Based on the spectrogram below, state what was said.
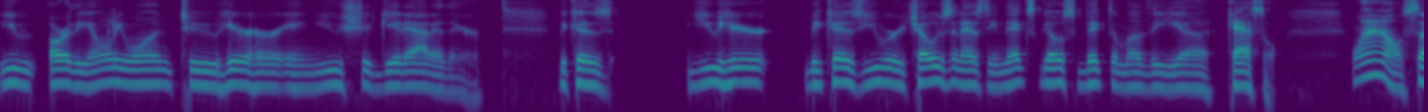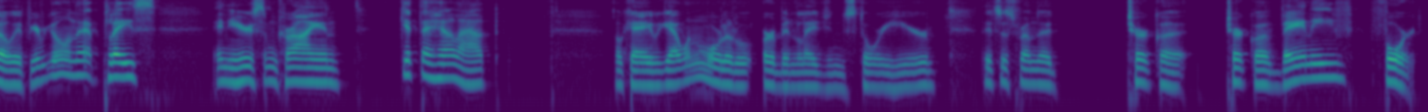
you are the only one to hear her, and you should get out of there because you hear because you were chosen as the next ghost victim of the uh, castle. Wow! So if you ever go in that place and you hear some crying, get the hell out. Okay, we got one more little urban legend story here. This is from the Turka Turkovanev Fort.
